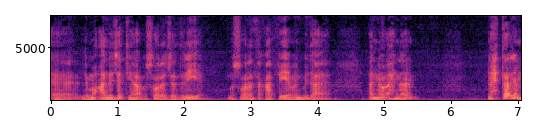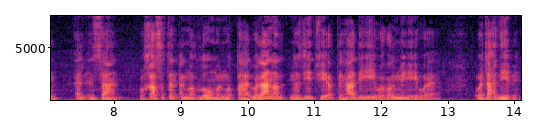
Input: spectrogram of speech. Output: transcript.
آه، لمعالجتها بصورة جذرية بصورة ثقافية من البداية أنه إحنا نحترم الإنسان وخاصة المظلوم والمضطهد ولا نزيد في اضطهاده وظلمه وتعذيبه.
